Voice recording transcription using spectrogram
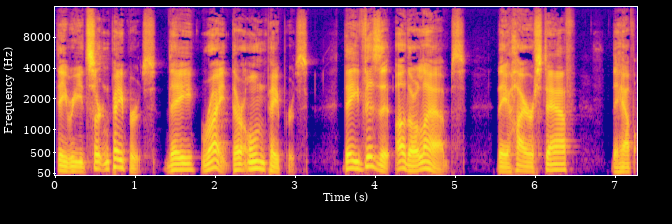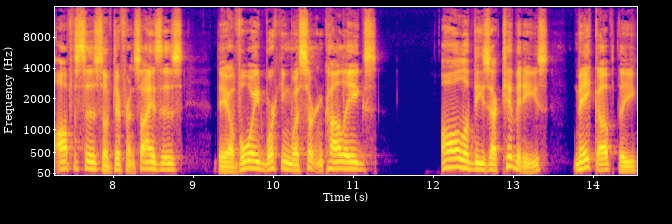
They read certain papers. They write their own papers. They visit other labs. They hire staff. They have offices of different sizes. They avoid working with certain colleagues. All of these activities make up the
